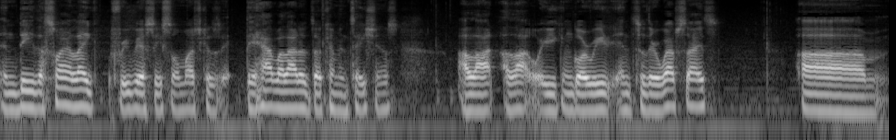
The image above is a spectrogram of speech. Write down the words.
indeed. That's why I like FreeBSD so much because they have a lot of documentations a lot, a lot where you can go read into their websites. Um,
